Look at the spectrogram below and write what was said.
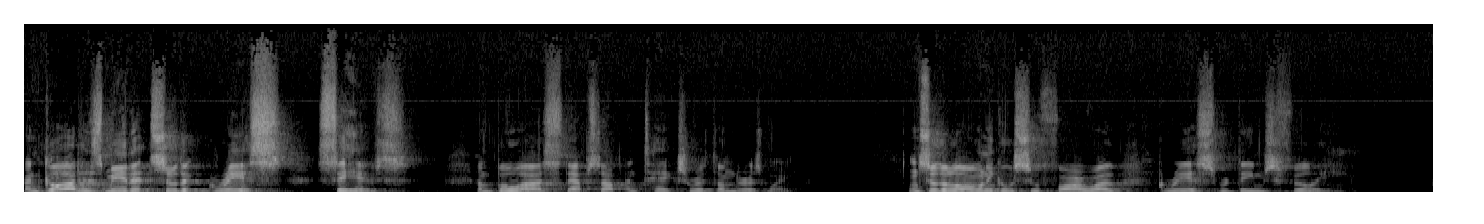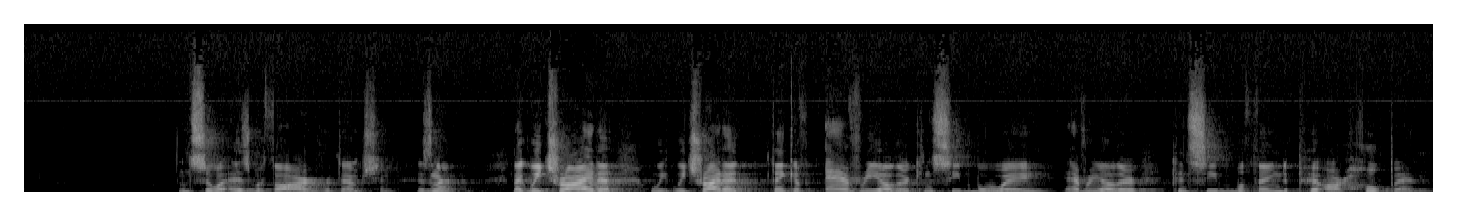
And God has made it so that grace saves. And Boaz steps up and takes Ruth under his wing. And so the law only goes so far while grace redeems fully. And so it is with our redemption, isn't it? Like we try to we, we try to think of every other conceivable way, every other conceivable thing to put our hope in.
